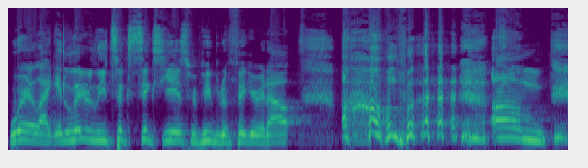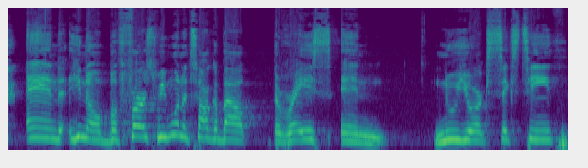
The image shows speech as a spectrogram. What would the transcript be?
where like it literally took six years for people to figure it out. Um, um, and you know, but first we want to talk about the race in New York 16th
